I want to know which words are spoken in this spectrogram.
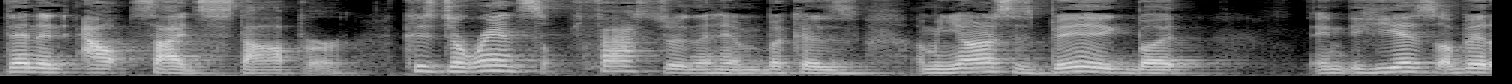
than an outside stopper. Because Durant's faster than him. Because I mean, Giannis is big, but and he has a bit.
